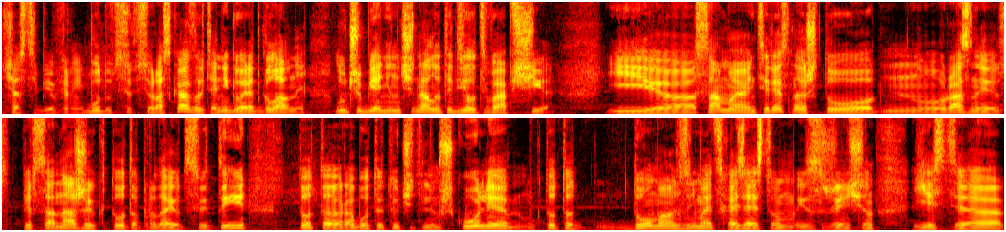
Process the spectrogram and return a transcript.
сейчас тебе, вернее, будут все, все рассказывать, они говорят главное, лучше бы я не начинал это делать вообще. И э, самое интересное, что ну, разные персонажи, кто-то продает цветы, кто-то работает учителем в школе, кто-то дома занимается хозяйством из женщин. Есть э,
